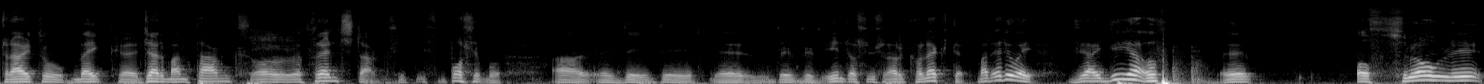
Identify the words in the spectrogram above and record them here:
try to make uh, German tanks or uh, French tanks. It is impossible. Uh, the, the, uh, the, the industries are connected. But anyway, the idea of, uh, of slowly,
